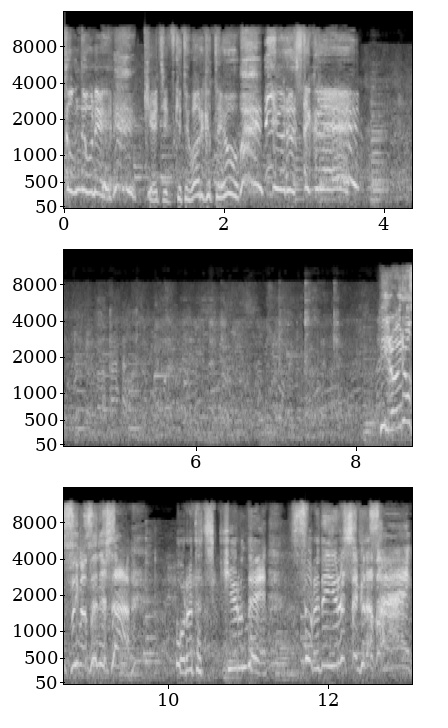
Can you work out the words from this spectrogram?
とんでもねえ。ケチつけて悪かったよ。許してくれ。いろいろすいませんでした。俺たち消えるんでそれで許してください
